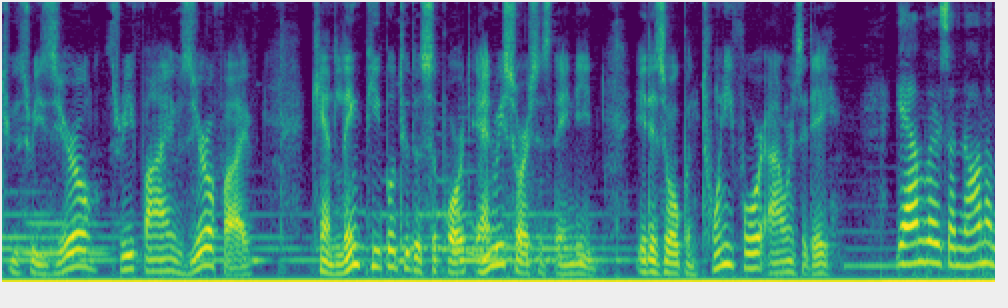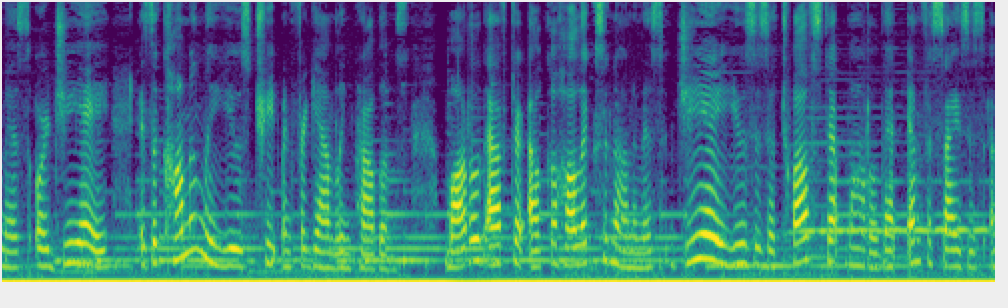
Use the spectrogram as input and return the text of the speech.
230 3505, can link people to the support and resources they need. It is open 24 hours a day. Gamblers Anonymous, or GA, is a commonly used treatment for gambling problems. Modeled after Alcoholics Anonymous, GA uses a 12 step model that emphasizes a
